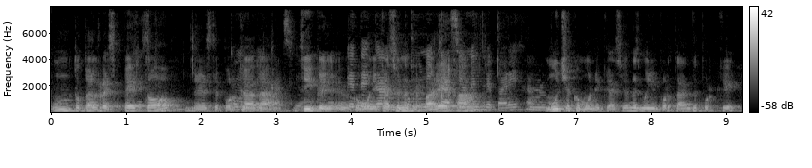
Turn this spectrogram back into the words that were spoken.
un total respeto, este, por cada... Comunicación. Sí, que, eh, Que comunicación entre comunicación pareja. entre pareja. Mucha comunicación es muy importante porque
